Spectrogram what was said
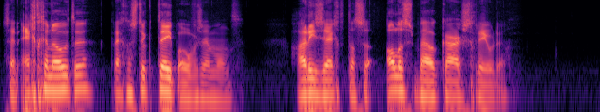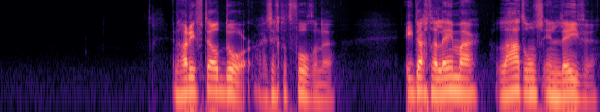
Zijn echtgenote krijgt een stuk tape over zijn mond. Harry zegt dat ze alles bij elkaar schreeuwden. En Harry vertelt door. Hij zegt het volgende. Ik dacht alleen maar, laat ons in leven.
